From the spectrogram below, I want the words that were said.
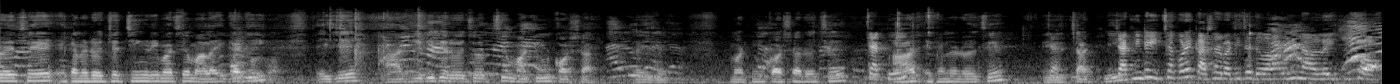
রয়েছে এখানে রয়েছে চিংড়ি মাছের মালাইকারি। এই যে আর এদিকে রয়েছে হচ্ছে মাটন কষা। এই যে মাটন কষা রয়েছে। আর এখানে রয়েছে চাটনি। চাটনিটা ইচ্ছা করে কাঁসার বাটিতে দেওয়া হয়নি না হলে কি টক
